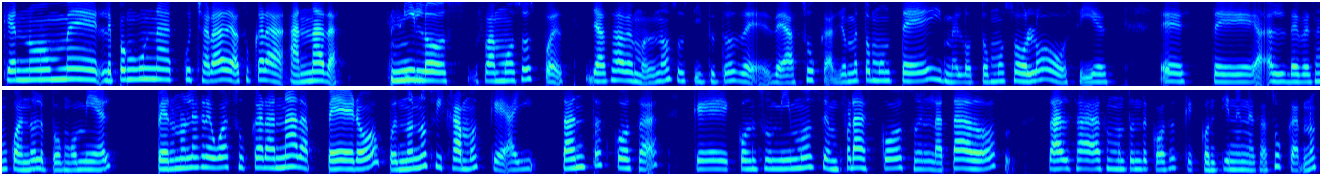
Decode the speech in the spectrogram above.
que no me le pongo una cucharada de azúcar a nada ni los famosos, pues ya sabemos, ¿no? Sustitutos de, de, azúcar. Yo me tomo un té y me lo tomo solo o si es, este, de vez en cuando le pongo miel, pero no le agrego azúcar a nada. Pero, pues no nos fijamos que hay tantas cosas que consumimos en frascos o enlatados, salsas, un montón de cosas que contienen ese azúcar, ¿no?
